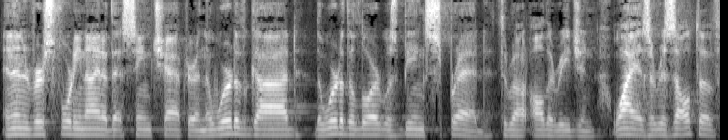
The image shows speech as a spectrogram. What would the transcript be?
And then in verse 49 of that same chapter, and the word of God, the word of the Lord was being spread throughout all the region. Why? As a result of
